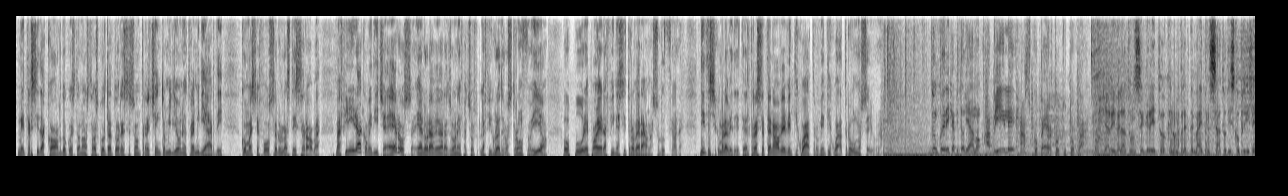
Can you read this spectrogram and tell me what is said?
mettersi d'accordo questo nostro ascoltatore se sono 300 milioni o 3 miliardi come se fossero la stessa roba. Ma finirà come dice Eros e allora aveva ragione faccio la figura dello stronzo io oppure poi alla fine si troverà una soluzione diteci come la vedete al 379 24 24 161 Dunque ricapitoliamo. Abele ha scoperto tutto quanto. Gli ha rivelato un segreto che non avrebbe mai pensato di scoprire.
